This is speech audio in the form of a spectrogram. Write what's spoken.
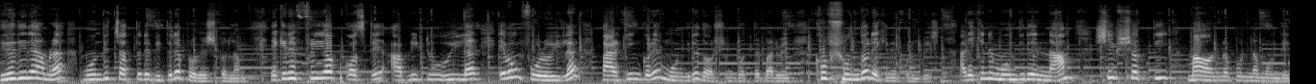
ধীরে ধীরে আমরা মন্দির চত্বরের ভিতরে প্রবেশ করলাম। এখানে ফ্রি অফ কস্টে আপনি টু হুইলার এবং ফোর হুইলার পার্কিং করে মন্দিরে দর্শন করতে পারবেন। খুব সুন্দর এখানে পরিবেশ। আর এখানে মন্দিরের নাম শিবশক্তি মা অন্নপূর্ণা মন্দির।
